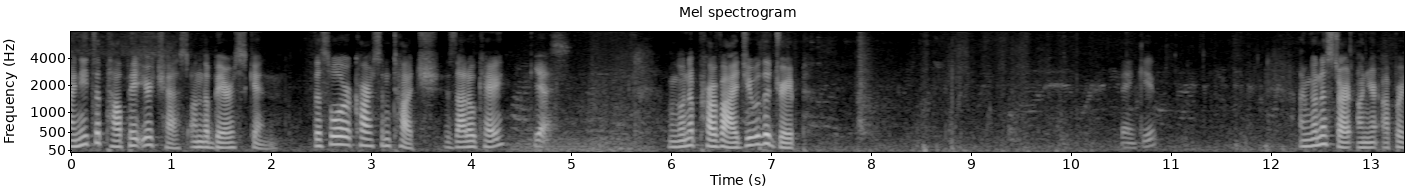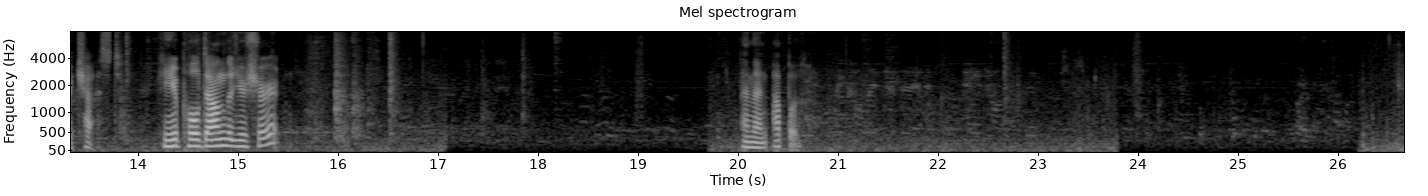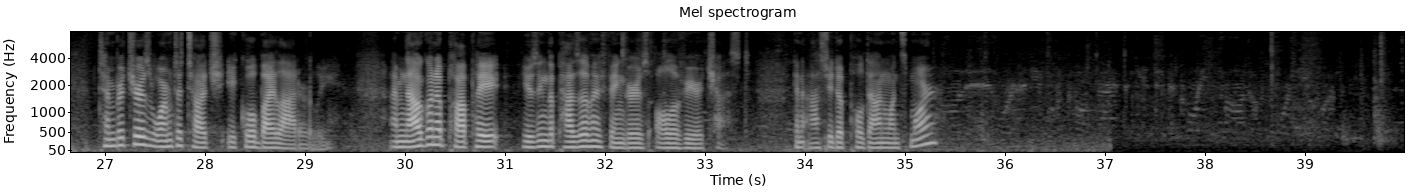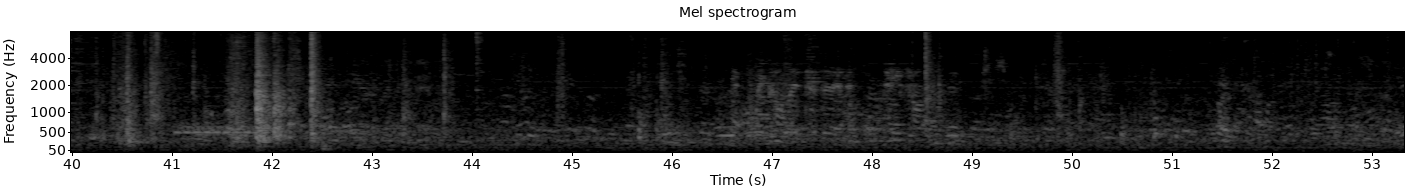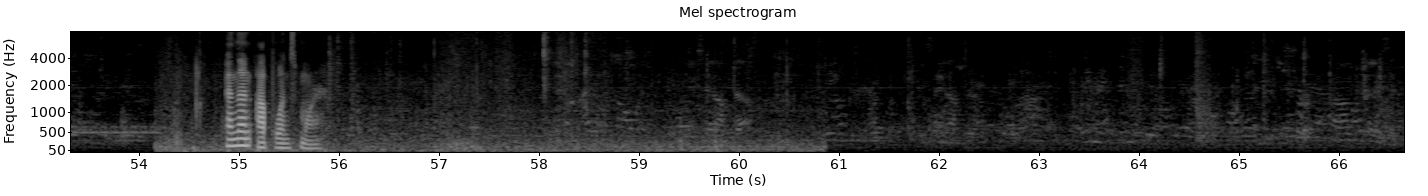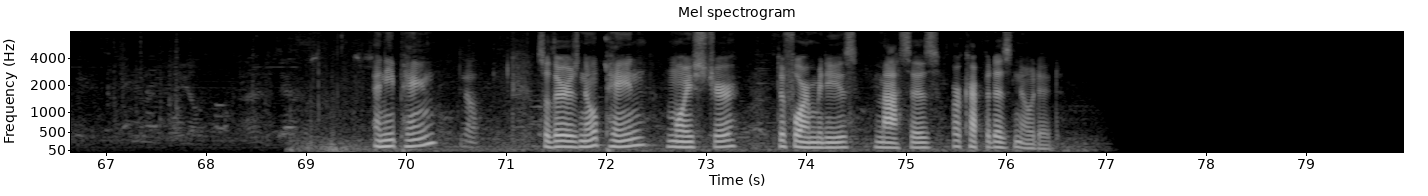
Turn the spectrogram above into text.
I need to palpate your chest on the bare skin. This will require some touch. Is that okay? Yes. I'm going to provide you with a drape. Thank you. I'm going to start on your upper chest. Can you pull down the, your shirt? And then up. Temperature is warm to touch, equal bilaterally. I'm now going to palpate using the pads of my fingers all over your chest. I'm going to ask you to pull down once more. And then up once more. Any pain? No. So there is no pain, moisture, deformities, masses, or crepitus noted.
